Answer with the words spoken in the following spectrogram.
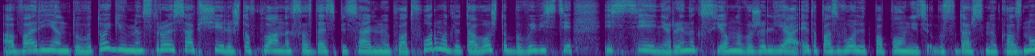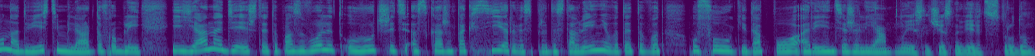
а, в аренду. В итоге в Минстрое сообщили, что в планах создать специальную платформу для того, чтобы вывести из тени рынок съемного жилья. Это позволит пополнить государственную казну на 200 миллиардов рублей. И я надеюсь, надеюсь, что это позволит улучшить, э, скажем так, сервис предоставления вот этой вот услуги, да, по аренде жилья. Ну, если честно, верится с трудом.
